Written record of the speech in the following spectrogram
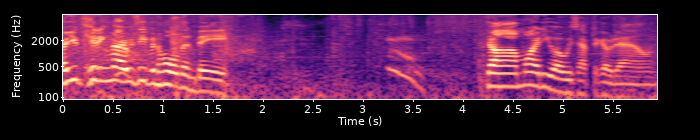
Are you kidding me? I was even holding B. Dom, why do you always have to go down?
